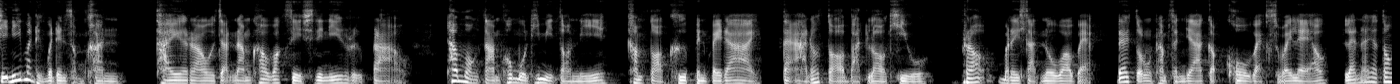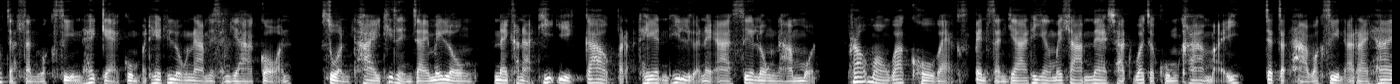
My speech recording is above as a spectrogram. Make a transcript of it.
ทีนี้มาถึงประเด็นสำคัญ ไทยเราจะนำเข้าวัคซีนชนิดนี้หรือเปล่า ถ้ามองตามข้อมูลที่มีตอนนี้คำตอบคือเป็นไปได้ แต่อาจต้องต่อบัตรรอคิว เพราะบริษัทโนวาแวคได้ตกลงทำสัญญากับ COVAX ไว้แล้ว และน่าจะต้องจัดสรรวัคซีนให้แก่กลุ่มประเทศที่ลงนามในสัญญาก่อน ส่วนไทยที่ตัดสินใจไม่ลง ในขณะที่อีก 9 ประเทศที่เหลือในอาเซียนลงนามหมด เพราะมองว่าโควัคเป็นสัญญาที่ยังไม่ทราบแน่ชัดว่าจะคุ้มค่าไหม จะจัดหาวัคซีนอะไรให้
